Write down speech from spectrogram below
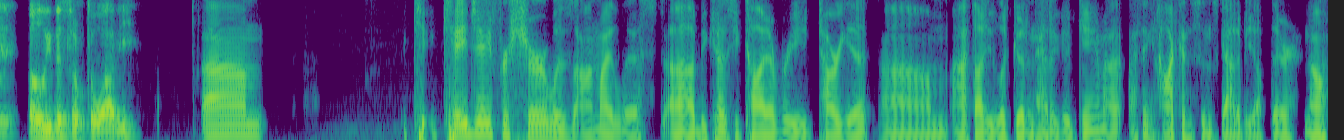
I'll leave this one to Wabi. Um, K- KJ for sure was on my list uh, because he caught every target. Um, I thought he looked good and had a good game. I, I think Hockenson's got to be up there. No,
